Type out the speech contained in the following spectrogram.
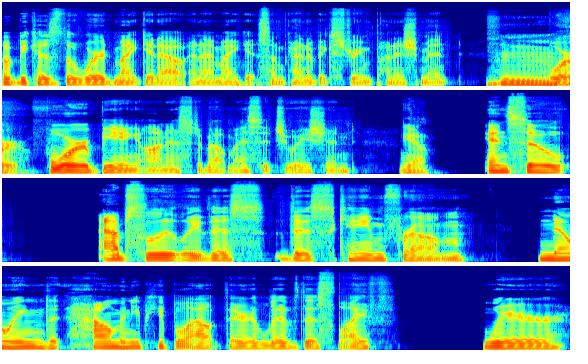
but because the word might get out and I might get some kind of extreme punishment Hmm. or for being honest about my situation. Yeah. And so absolutely this this came from knowing that how many people out there live this life where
